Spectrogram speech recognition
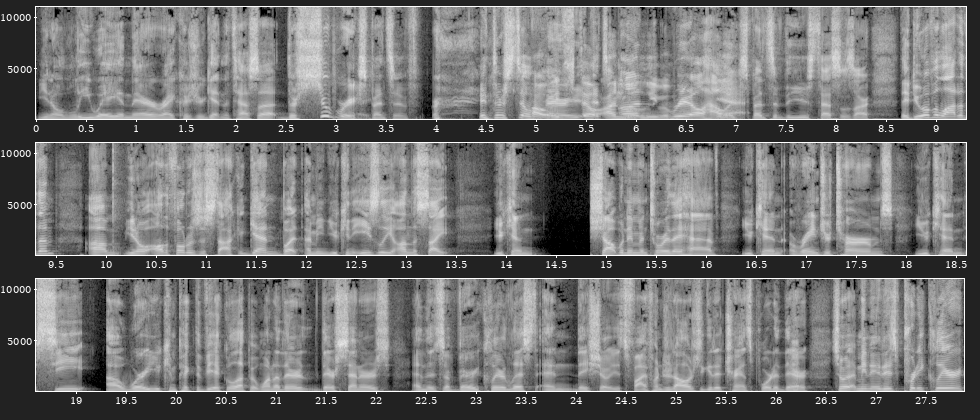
you know, leeway in there, right? Because you're getting the Tesla. They're super expensive. they're still Oh, very it's still unbelievable. Real how Yeah. expensive the used Teslas are. They do have a lot of them. Um, you know, all the photos are stock again, but I mean, you can easily on the site, you can shop what inventory they have. You can arrange your terms. You can see uh, where you can pick the vehicle up at one of their their centers, and there's a very clear list. And they show you it's five hundred dollars to get it transported there. So I mean, it is pretty clear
